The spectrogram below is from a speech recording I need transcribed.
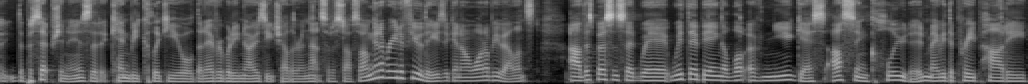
the perception is that it can be clicky or that everybody knows each other and that sort of stuff. So I'm going to read a few of these. Again, I want to be balanced. Uh, this person said, where with there being a lot of new guests, us included, maybe the pre-party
